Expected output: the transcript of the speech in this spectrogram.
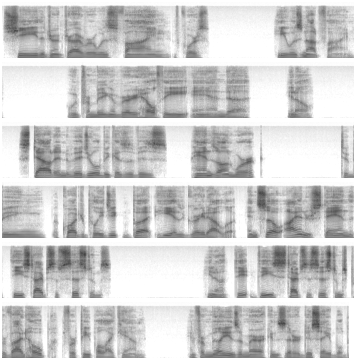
She, the drunk driver, was fine. Of course, he was not fine. Went from being a very healthy and uh, you know stout individual because of his hands-on work to being a quadriplegic, but he has a great outlook. And so I understand that these types of systems, you know, th- these types of systems provide hope for people like him and for millions of Americans that are disabled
